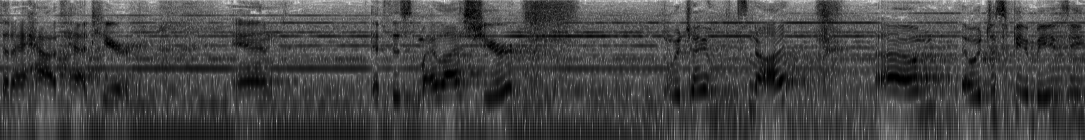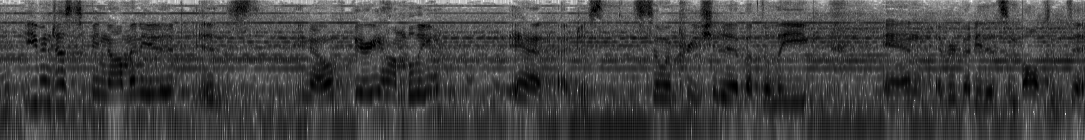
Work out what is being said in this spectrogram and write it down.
that I have had here. And if this is my last year, which I hope it's not, um, that would just be amazing. Even just to be nominated is, you know, very humbling. And I'm just so appreciative of the league and everybody that's involved with it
